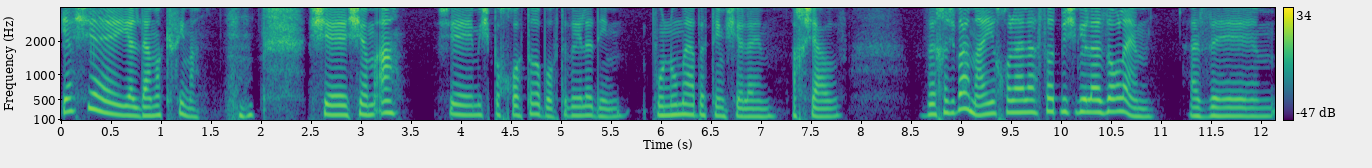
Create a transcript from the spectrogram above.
יש אה, ילדה מקסימה ששמעה שמשפחות רבות וילדים פונו מהבתים שלהם עכשיו, וחשבה מה היא יכולה לעשות בשביל לעזור להם. אז uh,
